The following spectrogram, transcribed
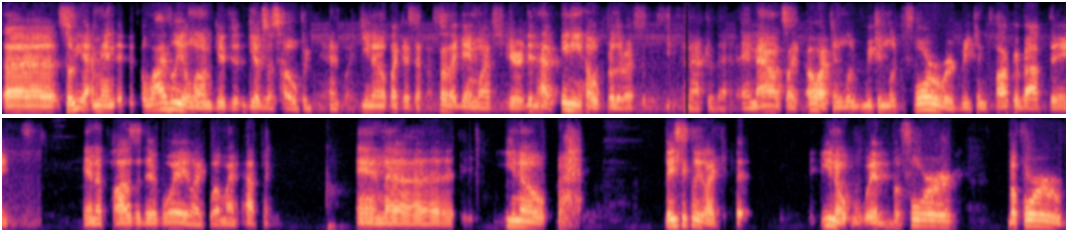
Uh, so yeah, man, it, Lively alone gives gives us hope again. Like you know, like I said, I saw that game last year. I didn't have any hope for the rest of the season after that, and now it's like, oh, I can look. We can look forward. We can talk about things in a positive way, like what might happen. And uh, you know, basically, like uh, you know, before before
